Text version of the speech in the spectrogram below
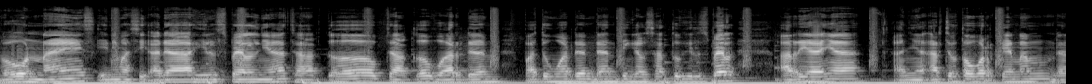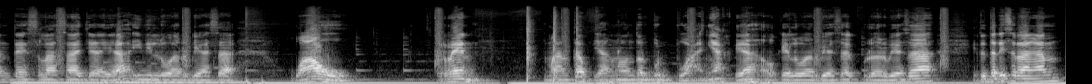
Oh nice, ini masih ada heal spellnya, cakep, cakep, warden, patung warden dan tinggal satu heal spell. Areanya hanya archer tower, cannon dan Tesla saja ya. Ini luar biasa. Wow, keren mantap yang nonton pun banyak ya. Oke luar biasa luar biasa. Itu tadi serangan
